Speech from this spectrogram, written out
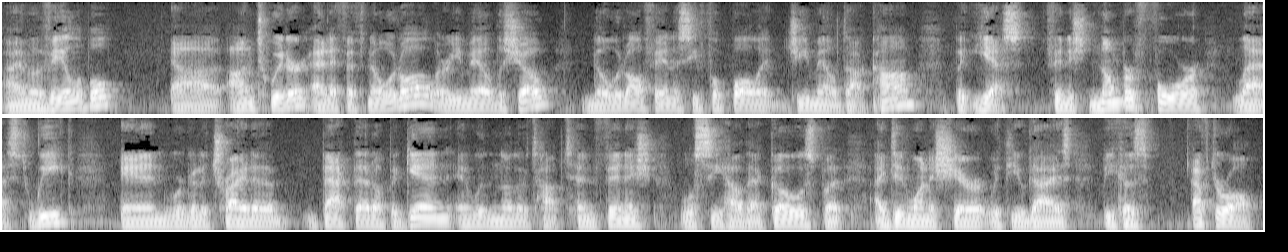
I'm available uh, on Twitter at FFKnowItAll or email the show, knowitallfantasyfootball at gmail.com. But yes, finished number four last week and we're going to try to back that up again and with another top 10 finish. We'll see how that goes but i did want to share it with you guys because after all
